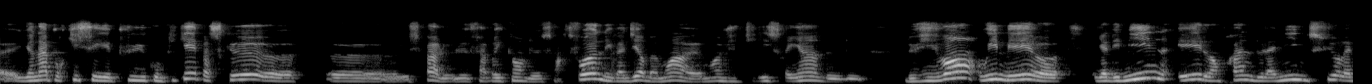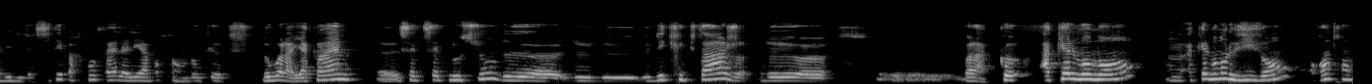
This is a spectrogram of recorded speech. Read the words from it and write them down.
Euh, il y en a pour qui c'est plus compliqué parce que euh, euh, je sais pas, le, fabricant de smartphone, il va dire, bah, moi, moi, j'utilise rien de, de, vivant. Oui, mais il y a des mines et l'empreinte de la mine sur la biodiversité, par contre, elle, elle est importante. Donc, donc voilà, il y a quand même cette, cette, notion de, de, décryptage de voilà, à quel moment, à quel moment le vivant rentre en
